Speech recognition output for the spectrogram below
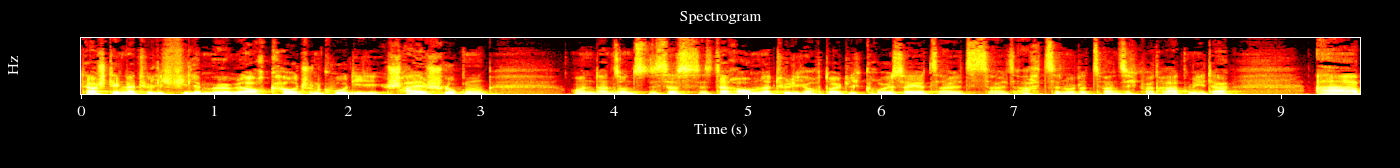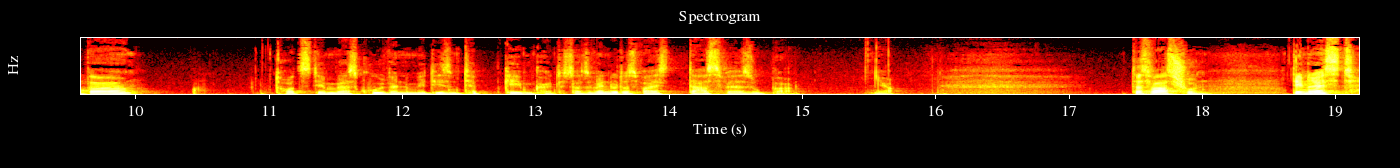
Da stehen natürlich viele Möbel, auch Couch und Co., die Schall schlucken. Und ansonsten ist, das, ist der Raum natürlich auch deutlich größer jetzt als, als 18 oder 20 Quadratmeter. Aber Trotzdem wäre es cool, wenn du mir diesen Tipp geben könntest. Also wenn du das weißt, das wäre super. Ja. Das war's schon. Den Rest,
